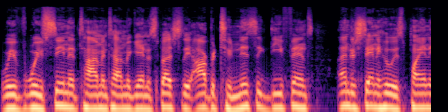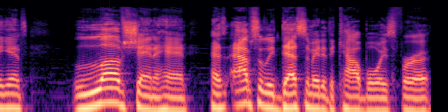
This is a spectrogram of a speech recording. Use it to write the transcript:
We've we've seen it time and time again, especially opportunistic defense, understanding who he's playing against. Love Shanahan has absolutely decimated the Cowboys for a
